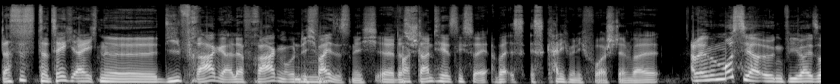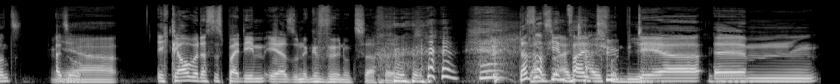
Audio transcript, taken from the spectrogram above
Das ist tatsächlich eigentlich eine, die Frage aller Fragen und ich weiß es nicht. Äh, das Fuck. stand hier jetzt nicht so, aber es, es kann ich mir nicht vorstellen, weil Aber man muss ja irgendwie, weil sonst. Also, ja, ich glaube, das ist bei dem eher so eine Gewöhnungssache. das, ist Das auf ist jeden ein Fall ein Teil Typ, der Okay. ähm,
